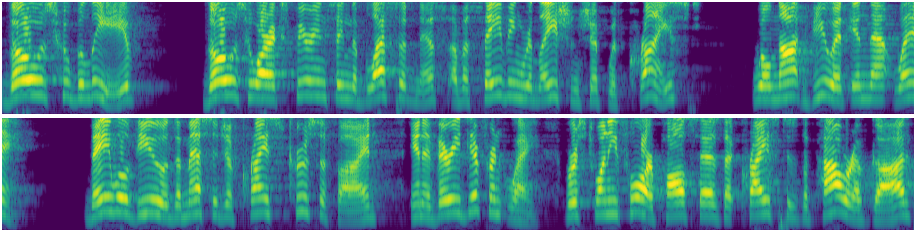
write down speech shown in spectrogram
those who believe, those who are experiencing the blessedness of a saving relationship with Christ, will not view it in that way. They will view the message of Christ crucified in a very different way. Verse 24, Paul says that Christ is the power of God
